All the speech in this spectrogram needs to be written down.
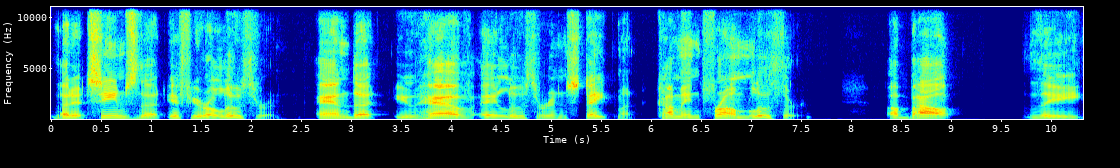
that it seems that if you're a Lutheran and that you have a Lutheran statement coming from Luther about the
